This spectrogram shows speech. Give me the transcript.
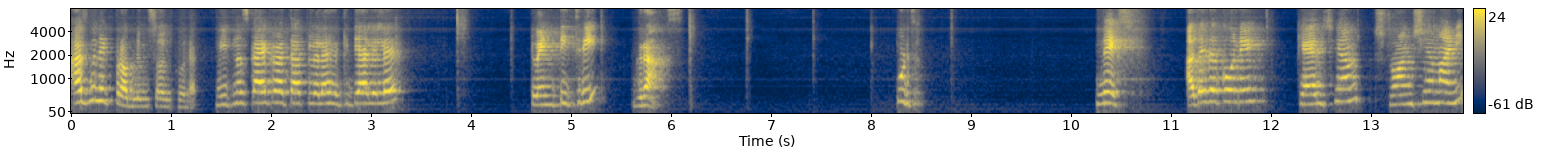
अजून एक प्रॉब्लेम सॉल्व्ह करूया. मी काय कळतं आपल्याला? हे किती आलेलं आहे? ट्वेंटी थ्री ग्राम्स पुढचं. नेक्स्ट आता इथं कोण आहे? कॅल्शियम स्ट्रॉन्शियम आणि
